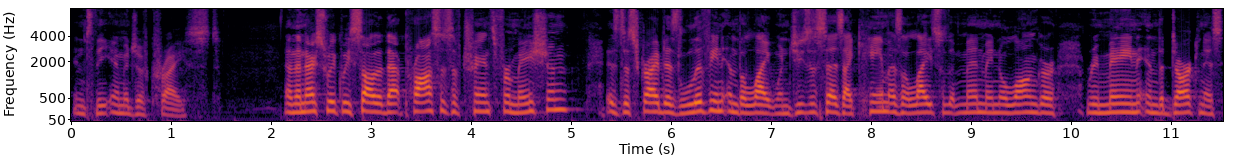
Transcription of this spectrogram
into the image of Christ. And the next week we saw that that process of transformation is described as living in the light. When Jesus says, I came as a light so that men may no longer remain in the darkness,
